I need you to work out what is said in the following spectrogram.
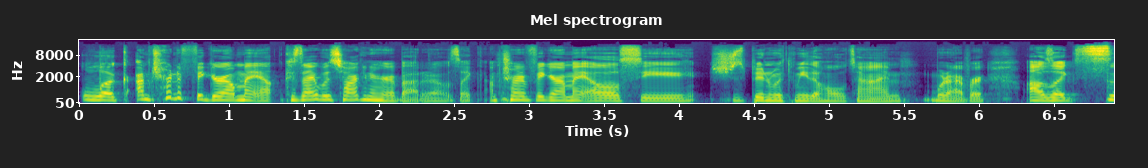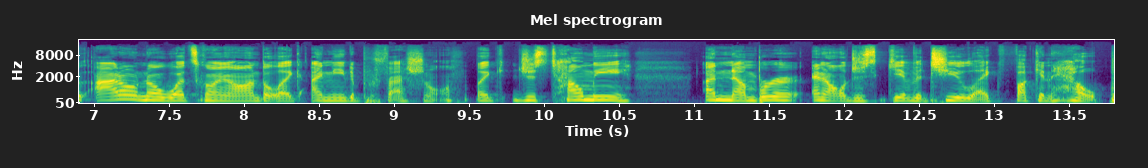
look, I'm trying to figure out my because I was talking to her about it. I was like, I'm trying to figure out my LLC. She's been with me the whole time, whatever. I was like, "S- I don't know what's going on, but like, I need a professional. Like, just tell me a number and I'll just give it to you. Like, fucking help.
